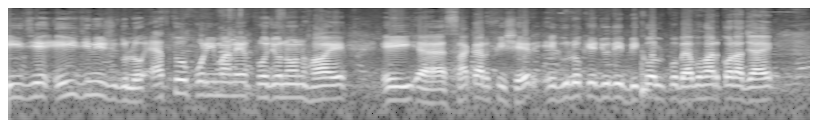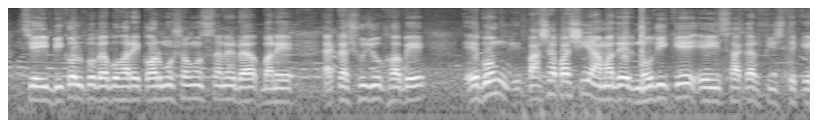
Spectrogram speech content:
এই যে এই জিনিসগুলো এত পরিমাণের প্রজনন হয় এই সাকার ফিশের এগুলোকে যদি বিকল্প ব্যবহার করা যায় সেই বিকল্প ব্যবহারে কর্মসংস্থানের মানে একটা সুযোগ হবে। এবং পাশাপাশি আমাদের নদীকে এই সাকার ফিশ থেকে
